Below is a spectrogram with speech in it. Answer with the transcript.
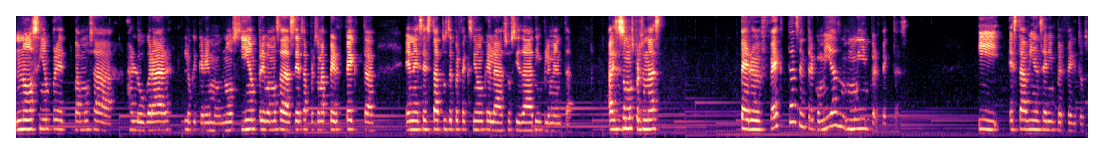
no siempre vamos a, lograr lo que queremos, no siempre vamos a ser esa persona perfecta en ese estatus de perfección que la sociedad implementa. A veces somos personas perfectas, entre comillas, muy imperfectas. Y está bien ser imperfectos,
